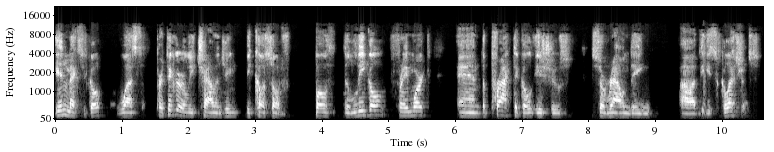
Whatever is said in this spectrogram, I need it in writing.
in Mexico was particularly challenging because of both the legal framework and the practical issues surrounding uh, these collections.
